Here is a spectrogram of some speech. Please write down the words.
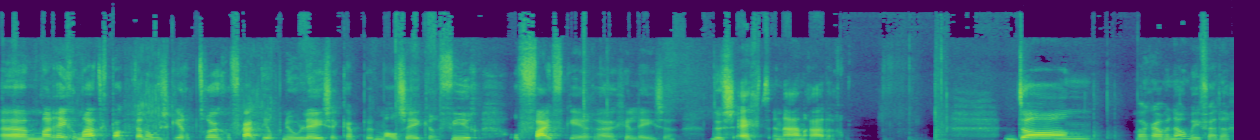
Um, maar regelmatig pak ik daar nog eens een keer op terug of ga ik die opnieuw lezen. Ik heb hem al zeker vier of vijf keer uh, gelezen. Dus echt een aanrader. Dan, waar gaan we nou mee verder?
